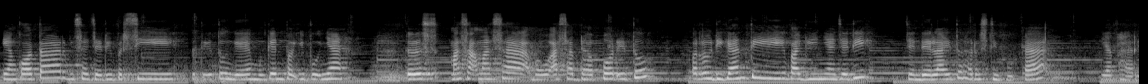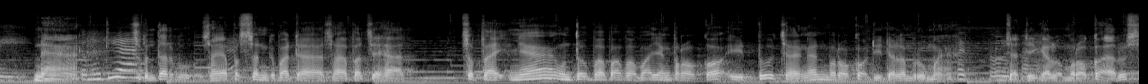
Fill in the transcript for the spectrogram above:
yang kotor bisa jadi bersih seperti itu nggih. Mungkin bu- ibunya terus masak-masak bau asap dapur itu perlu diganti paginya. Jadi jendela itu harus dibuka tiap hari. Nah, Kemudian Sebentar Bu, saya pesan kepada sahabat sehat. Sebaiknya untuk bapak-bapak yang perokok itu jangan merokok di dalam rumah. betul. Jadi Pak. kalau merokok harus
